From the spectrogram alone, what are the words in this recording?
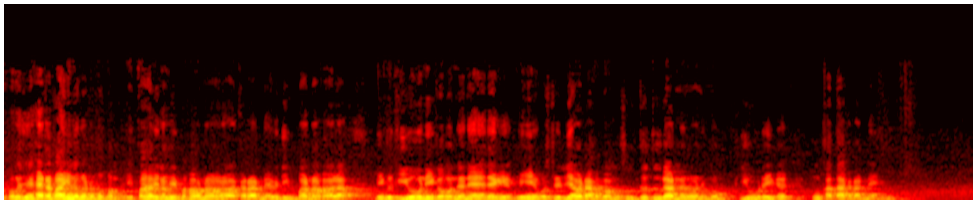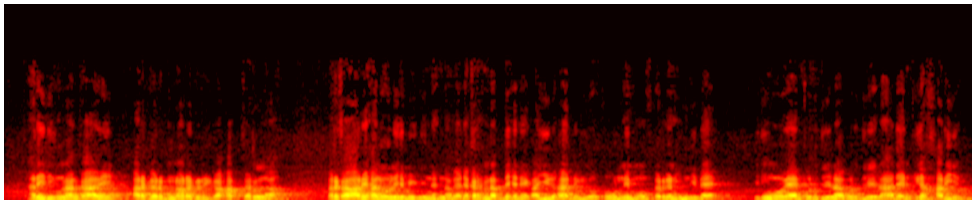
ඔක ඉතින් 60 පහිනකොට ඔක එපා වෙන මේ භාවනා කරන්න ඇවිදි බණ අහලා මේක කියෝන එක හොඳ නෑ. දැන් මේ ඕස්ට්‍රේලියාවට ආවම සුද්ධ තු ගන්නනෝනේ මම කියෝර එක උන් කතා කරන්නේ නෑ. ඉතින් ලංකාවේ අර කරමු නරක ටික අහක් කරලා අර කාර්යහල වල එහෙම ඉඳින්න නැත්නම් වැඩ කරන්නත් බෑනේ කයි ගහන්න කිව්ව ෆෝන් එකම ඕෆ් කරගෙන ඉන්නේ බෑ. ඉතින් ඕයන් පුරුදු වෙලා පුරුදු වෙලා දැන් ටිකක් හරියනවා.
